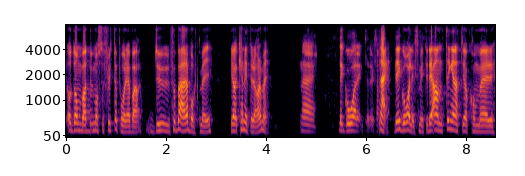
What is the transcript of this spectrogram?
Och de bara, du måste flytta på dig. Jag bara, du får bära bort mig. Jag kan inte röra mig. Nej. Det går inte liksom. Nej, det går liksom inte. Det är antingen att jag kommer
